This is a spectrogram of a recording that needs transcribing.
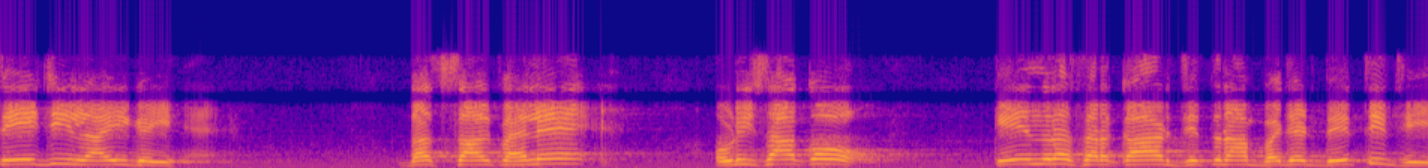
तेज़ी लाई गई है। दस साल पहले उड़ीसा को केंद्र सरकार जितना बजट देती थी,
